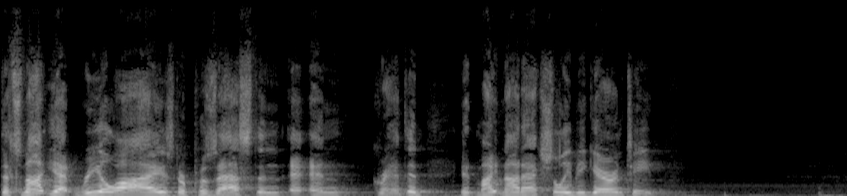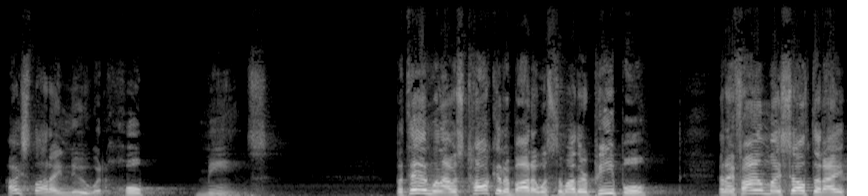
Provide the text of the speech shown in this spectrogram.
that's not yet realized or possessed, and, and granted, it might not actually be guaranteed. I always thought I knew what hope means. But then when I was talking about it with some other people, and I found myself that I,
